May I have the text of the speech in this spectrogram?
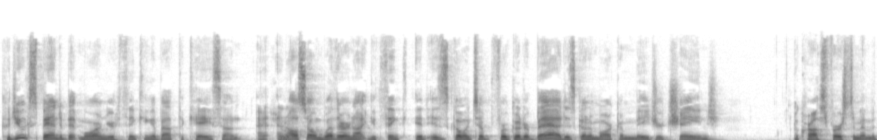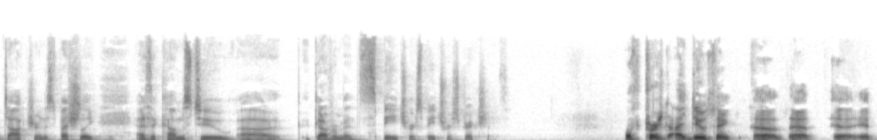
Could you expand a bit more on your thinking about the case, on sure. and also on whether or not you think it is going to, for good or bad, is going to mark a major change across First Amendment doctrine, especially as it comes to uh, government speech or speech restrictions? Well, first, I do think uh, that uh, it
